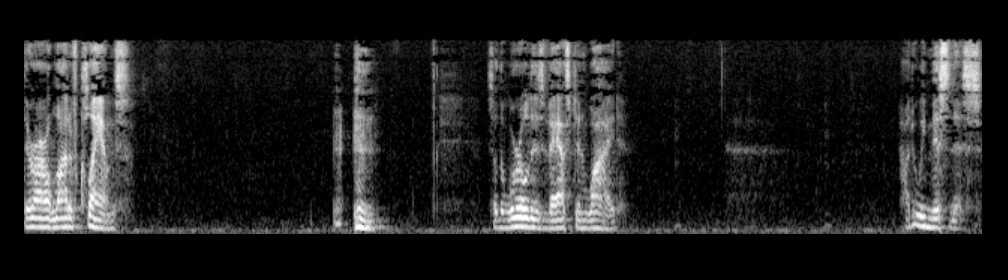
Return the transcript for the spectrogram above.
there are a lot of clams. so the world is vast and wide. How do we miss this?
